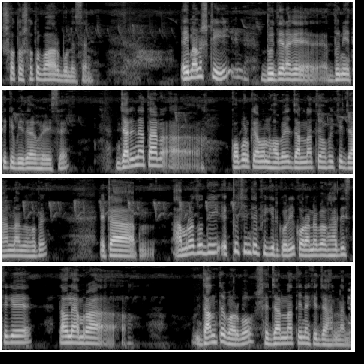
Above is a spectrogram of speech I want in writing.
শত শতবার বলেছেন। এই মানুষটি দুই দিন আগে দুনিয়া থেকে বিদায় হয়েছে। জানি না তার কবর কেমন হবে, জান্নাতে হবে কি জাহান্নামে হবে। এটা, আমরা যদি একটু চিন্তা ফিকির করি, কোরআন এবং হাদিস থেকে, তাহলে আমরা জানতে পারব সে জান্নাতি নাকি জাহান্নামী।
